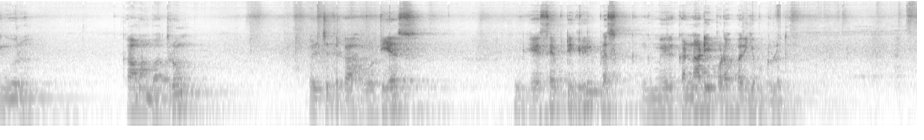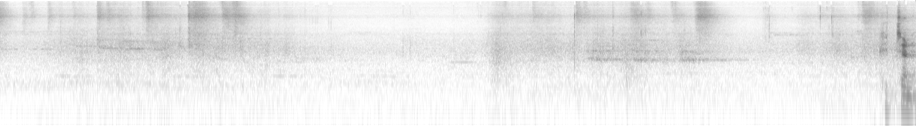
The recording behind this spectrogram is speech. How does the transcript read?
இங்கு ஒரு காமன் பாத்ரூம் வெளிச்சத்திற்காக ஓடிஎஸ் இங்கே சேஃப்டி கிரில் ப்ளஸ் இங்கு மே கண்ணாடி போட பதிக்கப்பட்டுள்ளது. கிச்சன்.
